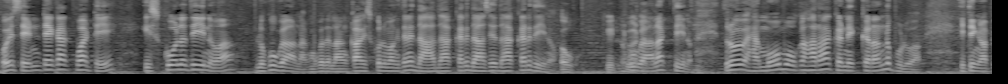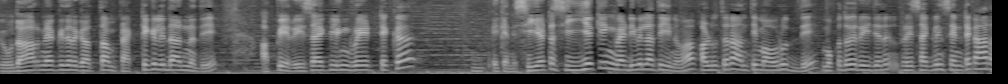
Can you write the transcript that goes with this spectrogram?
ඔය සෙන්ට එකක් වටේ ඉස්කෝල තියනවා ලොකු ගානක් මොක ලංකා ස්කොල මතන දාදාකර දාසේ දහකර තියන ගානක් තියන ත්‍ර හැමෝ මෝක හරා කනෙක් කරන්න පුළුවන්. ඉතින් අපි උදාහරණයක් විතර ගත්තම් ප්‍රක්ටිකලි දන්නදේ අපේ රීසයිකලිං රේට් එක එකන සියට සීයකින් වැඩිවෙලා තිනවා කළුතර අන්තිම අවුරුද්දේ. මොකද රේජන රිසයිකලින් සෙන්ට කාර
